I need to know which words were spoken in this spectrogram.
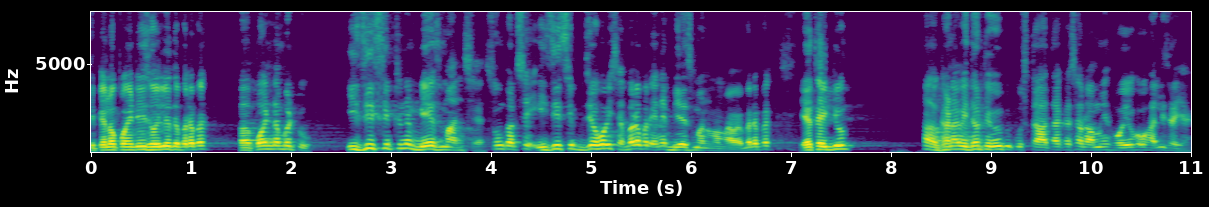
તે પહેલો પોઈન્ટ એ જોઈ લે તો, બરાબર? Point number two easy shift ને બેઝ માનશે શું કરશે? ઇઝી શિફ્ટ જે હોય છે, બરાબર, એને બેઝ માનવામાં આવે, બરાબર? એ થઈ ગયું? ઘણા વિદ્યાર્થીઓ એવું પૂછતા હતા કે, સર, અમે હોય હો હાલી જઈએ.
